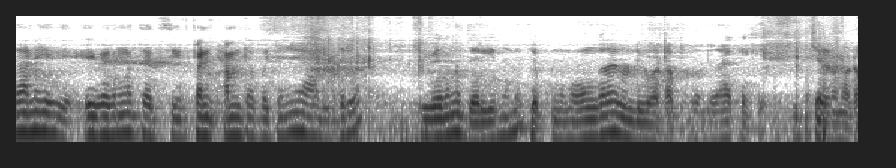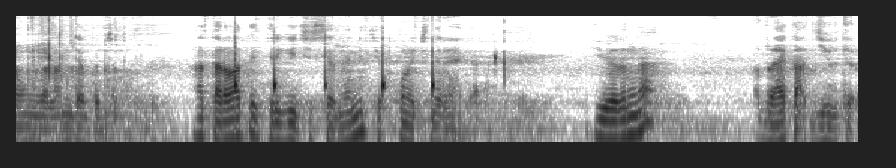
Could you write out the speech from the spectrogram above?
కానీ ఈ విధంగా తెలిసి పని అమితాబ్ బచ్చన్ వాళ్ళిద్దరూ ఈ విధంగా జరిగిందని చెప్తున్నాము ఉంగరాలు ఉండేవాటి అప్పుడు రేఖకి ఇచ్చారనమాట ఉంగరాలు అమితాబ్ బచ్చన్. ఆ తర్వాత తిరిగి ఇచ్చేసిందని చెప్పుకొని వచ్చింది రేఖ ఈ విధంగా రేఖ జీవితం.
